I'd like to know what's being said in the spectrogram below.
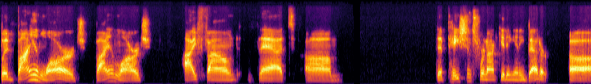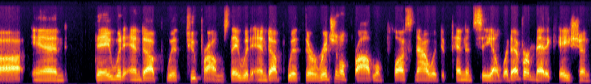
but by and large, by and large, I found that um, that patients were not getting any better, uh, and they would end up with two problems. They would end up with their original problem plus now a dependency on whatever medication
